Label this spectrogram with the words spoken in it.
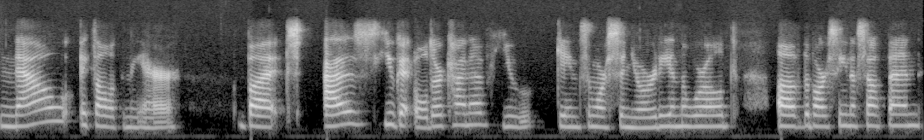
Now it's all up in the air. But as you get older, kind of, you gain some more seniority in the world of the bar scene of South Bend.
